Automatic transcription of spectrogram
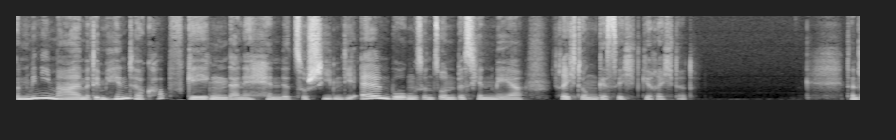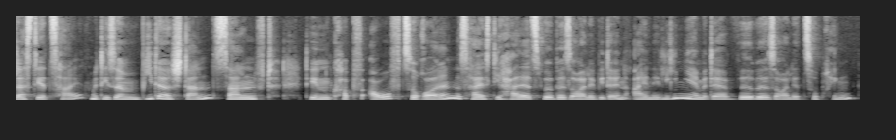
und minimal mit dem Hinterkopf gegen deine Hände zu schieben. Die Ellenbogen sind so ein bisschen mehr Richtung Gesicht gerichtet. Dann lass dir Zeit, mit diesem Widerstand sanft den Kopf aufzurollen, das heißt die Halswirbelsäule wieder in eine Linie mit der Wirbelsäule zu bringen.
